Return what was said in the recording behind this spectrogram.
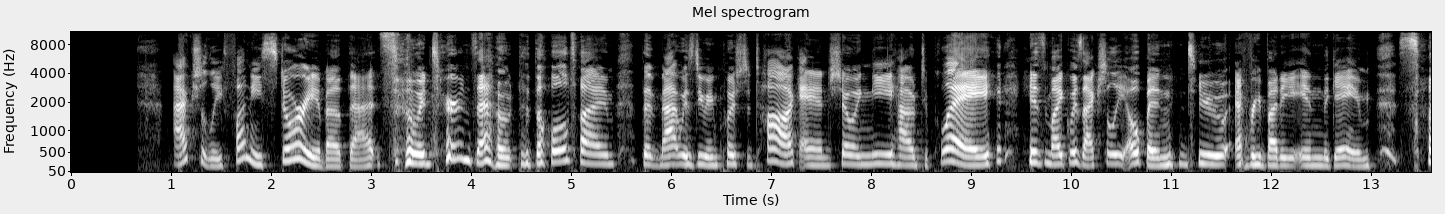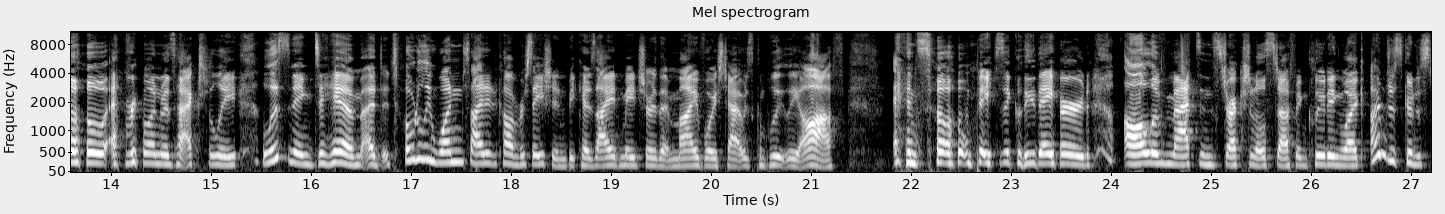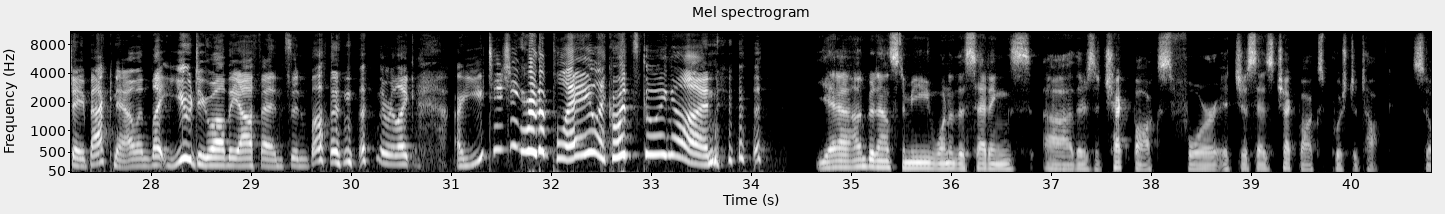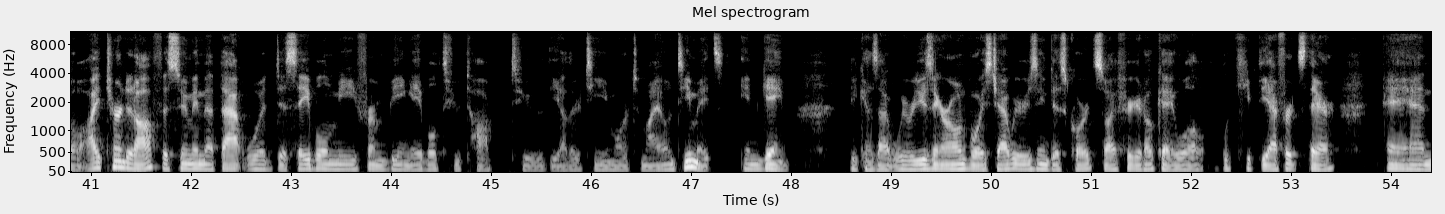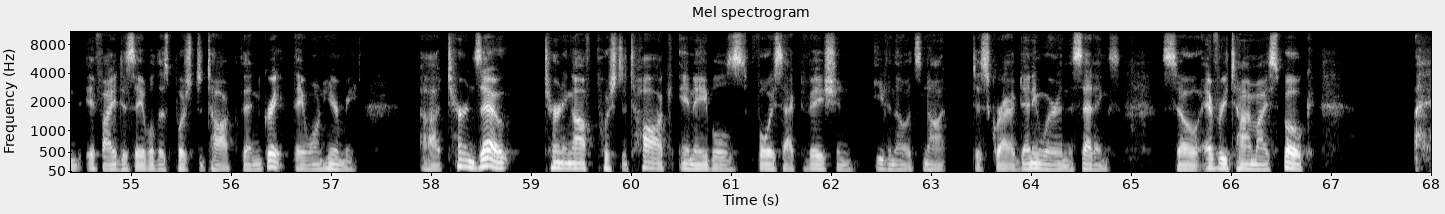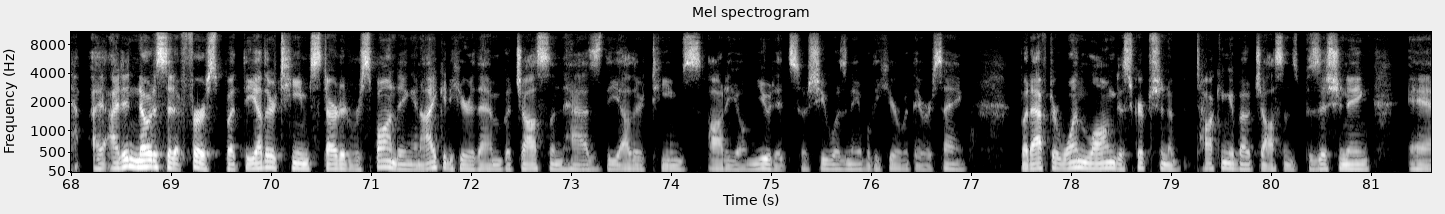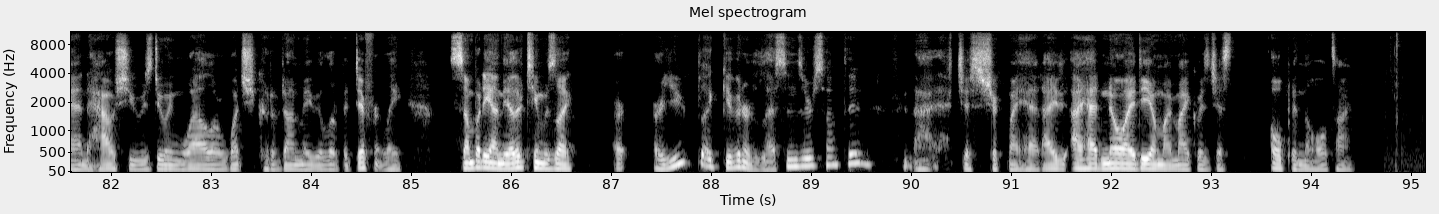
Actually, funny story about that. So it turns out that the whole time that Matt was doing push to talk and showing me how to play, his mic was actually open to everybody in the game. So everyone was actually listening to him, a, totally one sided conversation because I had made sure that my voice chat was completely off And so basically, they heard all of Matt's instructional stuff, including like, "I'm just going to stay back now and let you do all the offense." And, and they were like, "Are you teaching her to play? Like, what's going on?" Yeah, unbeknownst to me, one of the settings, uh, there's a checkbox for it just says checkbox push to talk. So I turned it off, assuming that that would disable me from being able to talk to the other team or to my own teammates in game because I, we were using our own voice chat. We were using Discord. So I figured, okay, well, we'll keep the efforts there. And if I disable this push to talk, then great, they won't hear me. Uh, turns out turning off push to talk enables voice activation, even though it's not described anywhere in the settings. So every time I spoke, I, I, didn't notice it at first, but the other team started responding and I could hear them, but Jocelyn has the other team's audio muted, so she wasn't able to hear what they were saying. But after one long description of talking about Jocelyn's positioning and how she was doing well or what she could have done maybe a little bit differently, somebody on the other team was like, Are, are you like giving her lessons or something? I just shook my head. I, I had no idea my mic was just open the whole time.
